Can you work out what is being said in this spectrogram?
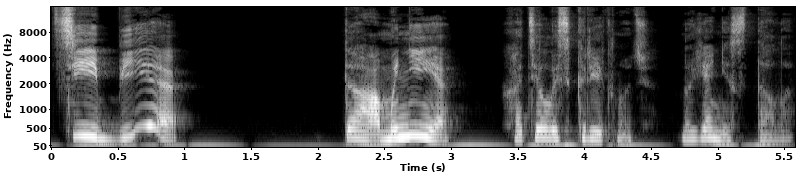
«Тебе?» «Да, мне!» – хотелось крикнуть, но я не стала.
